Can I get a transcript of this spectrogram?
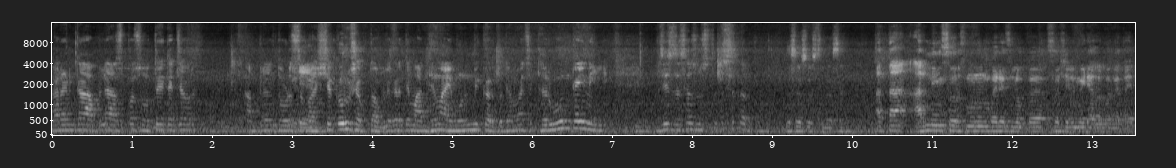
कारण का आपल्या आसपास होतंय त्याच्यावर आपल्याला थोडंसं. भाष्य करू शकतो. आपल्याकडे ते माध्यम आहे म्हणून मी करतो. त्यामुळे असं ठरवून काही नाही जे जसं सुचतं तसं करतो. जसं सुचतं तसं. आता अर्निंग सोर्स म्हणून बरेच लोक सोशल मीडियाला बघत आहेत.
